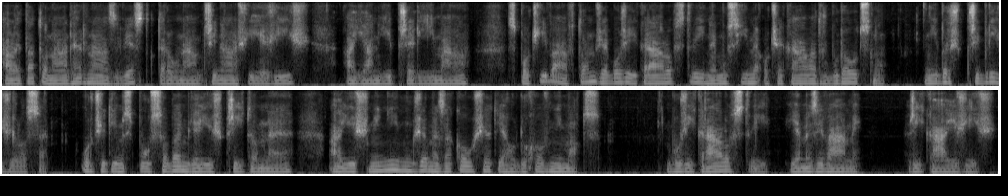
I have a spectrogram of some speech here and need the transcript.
Ale tato nádherná zvěst, kterou nám přináší Ježíš a Jan ji předjímá, spočívá v tom, že Boží království nemusíme očekávat v budoucnu, níbrž přiblížilo se. Určitým způsobem je již přítomné a již nyní můžeme zakoušet jeho duchovní moc. Boží království je mezi vámi, říká Ježíš.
